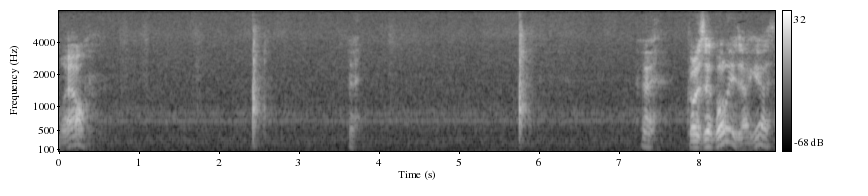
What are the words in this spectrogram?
Well, because they're bullies, I guess.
